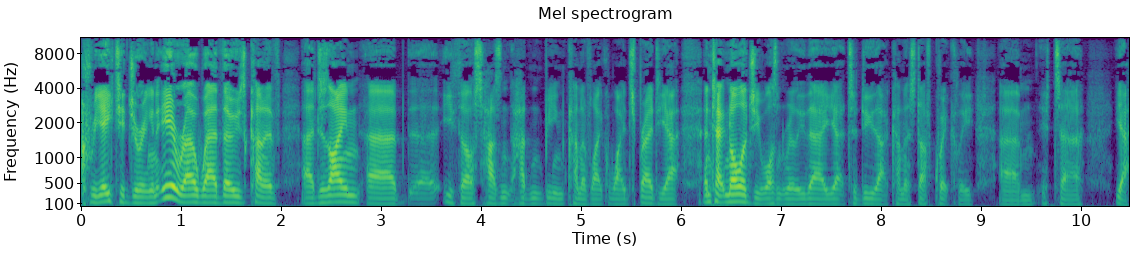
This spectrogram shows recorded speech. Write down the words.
created during an era where those kind of uh, design uh, uh, ethos hasn't hadn't been kind of like widespread yet and technology wasn't really there yet to do that kind of stuff quickly um, it uh, yeah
